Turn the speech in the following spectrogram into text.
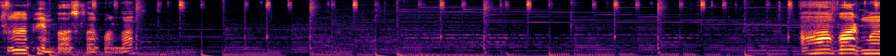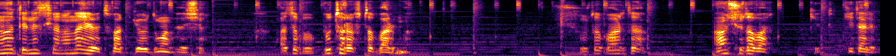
Şurada da pembe ağaçlar var lan. Aa var mı? Deniz kenarında evet var gördüm arkadaşlar. Acaba bu tarafta var mı? Şurada var da. Aa şurada var. Gidelim.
